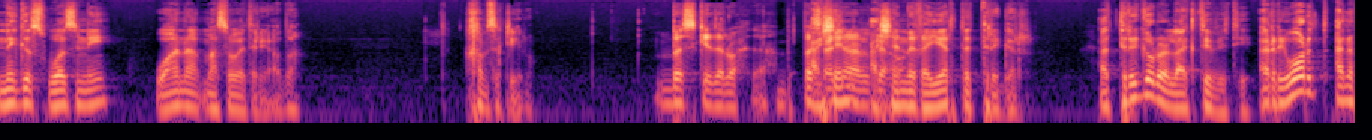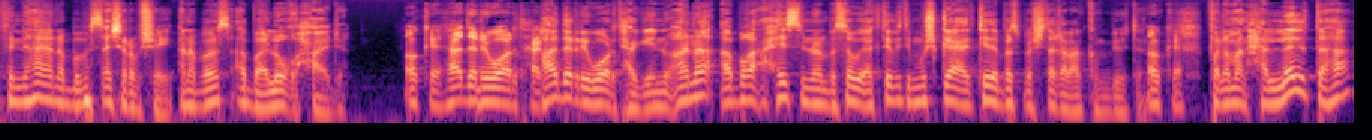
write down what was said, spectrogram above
نقص وزني وأنا ما سويت رياضة؟ خمسة كيلو. بس كده لوحدها. بس عشان. عشان غيرت التريجر. التريجر ولا الاكتيفيتي الريورد أنا في النهاية أنا بس أشرب شيء. أنا بس ابى الغ حاجة. okay هذا ال reward حق هذا ال reward حقي. إنه أنا أبغى أحس إنه أنا بسوي activity مش قاعد كده بس بشتغل على الكمبيوتر. okay. فلما حللتها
